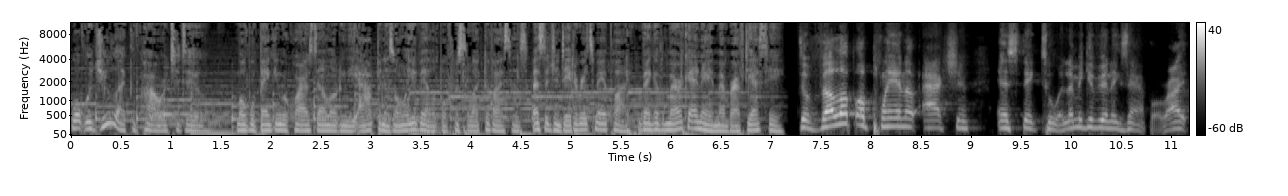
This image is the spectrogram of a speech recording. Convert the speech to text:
What would you like the power to do? Mobile banking requires downloading the app and is only available for select devices. Message and data rates may apply. Bank of America and a member FDIC. Develop a plan of action and stick to it. Let me give you an example, right?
